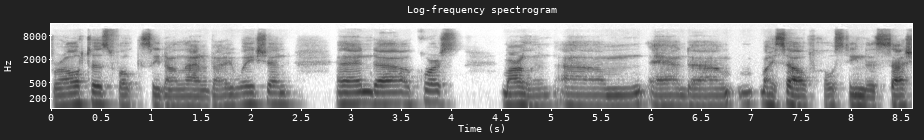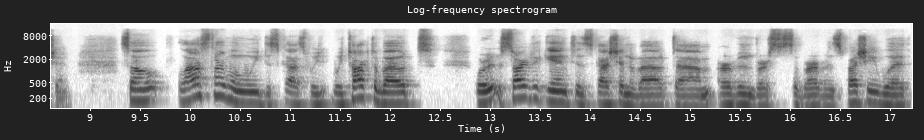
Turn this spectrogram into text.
for Altus, focusing on land evaluation, and uh, of course Marlon um, and um, myself hosting this session. So last time when we discussed, we we talked about we're starting to get into discussion about um, urban versus suburban, especially with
